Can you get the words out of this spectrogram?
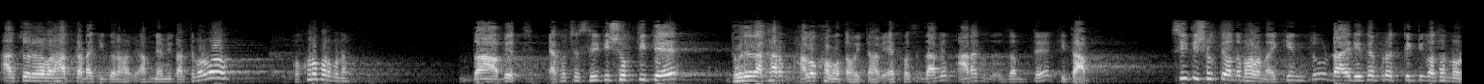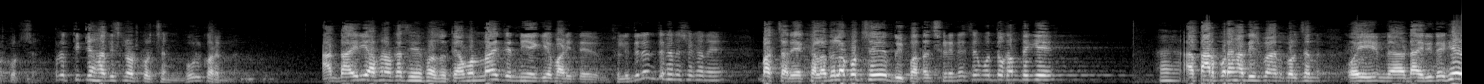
আর চোরের আবার হাত কাটা কি করে হবে? আপনি আমি কাটতে পারব? কখনো পারব না। দাবেত, এক হচ্ছে স্মৃতিশক্তিতে ধরে রাখার ভালো ক্ষমতা হইতে হবে। এক হচ্ছে যাবে আর এক জাবতে কিতাব স্মৃতিশক্তি অত ভালো নয়, কিন্তু ডায়েরিতে প্রত্যেকটি কথা নোট করছেন। প্রত্যেকটি হাদিস নোট করছেন, ভুল করেন না। আর ডায়েরি আপনার কাছে হেফাজত। এমন নয় যে নিয়ে গিয়ে বাড়িতে ফেলে দিলেন যেখানে সেখানে। বাচ্চারা খেলাধুলা করছে, দুই পাতা ছিঁড়ে নিয়েছে মধ্যখান থেকে। হ্যাঁ আর তারপরে হাদিস বয়ান করছেন, ওই ডায়েরি দেখে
